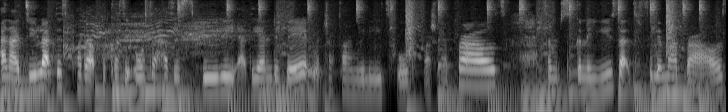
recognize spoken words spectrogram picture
And I do like this product because it also has a spoolie at the end of it, which I find really useful to brush my brows. So I'm just going to use that to fill in my brows.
